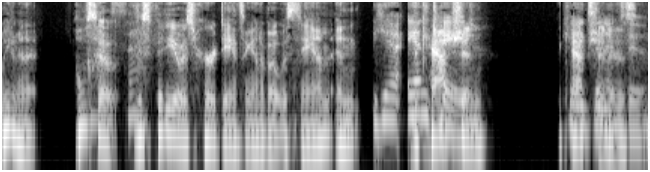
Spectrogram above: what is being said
Wait a minute. Also, this video is her dancing on a boat with Sam and Yeah, the caption Cade. the caption it is too.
